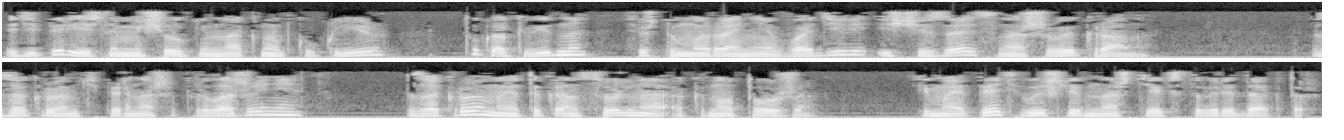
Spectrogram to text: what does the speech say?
И теперь, если мы щелкнем на кнопку Clear, то, как видно, все, что мы ранее вводили, исчезает с нашего экрана. Закроем теперь наше приложение. Закроем и это консольное окно тоже. И мы опять вышли в наш текстовый редактор.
